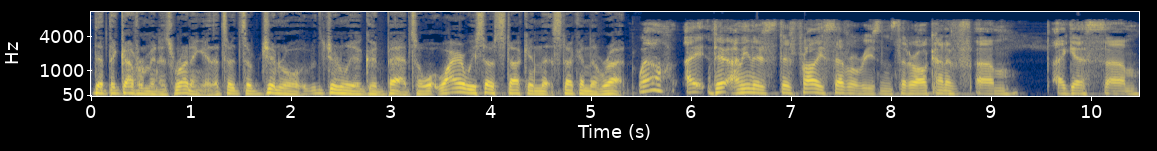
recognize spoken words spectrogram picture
that the government is running it. That's a, it's a general, generally a good bet. So why are we so stuck in the stuck in the rut? Well, I, there, I mean, there's there's probably several reasons that are all kind of, um, I guess, um,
